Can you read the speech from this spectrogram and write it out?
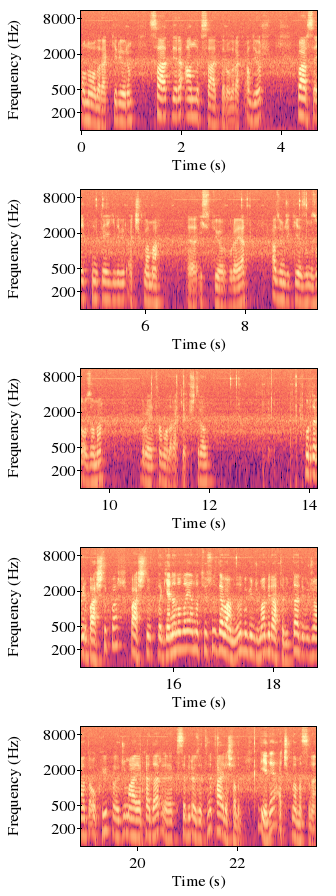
onu olarak giriyorum. Saatleri anlık saatler olarak alıyor. Varsa etkinlikle ilgili bir açıklama e, istiyor buraya. Az önceki yazımızı o zaman buraya tam olarak yapıştıralım. Burada bir başlık var. Başlıkta genel olayı anlatıyorsunuz. Devamında da bugün cuma bir hafta bitti. Hadi bu cumada okuyup e, cumaya kadar e, kısa bir özetini paylaşalım diye de açıklamasını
